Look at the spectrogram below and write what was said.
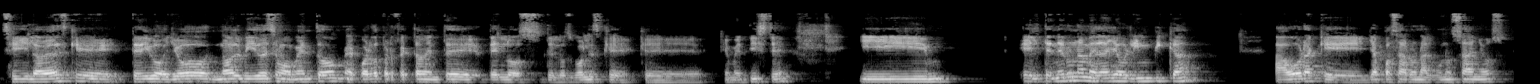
Sí, la verdad es que te digo, yo no olvido ese momento, me acuerdo perfectamente de los, de los goles que, que, que metiste. Y el tener una medalla olímpica, ahora que ya pasaron algunos años,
